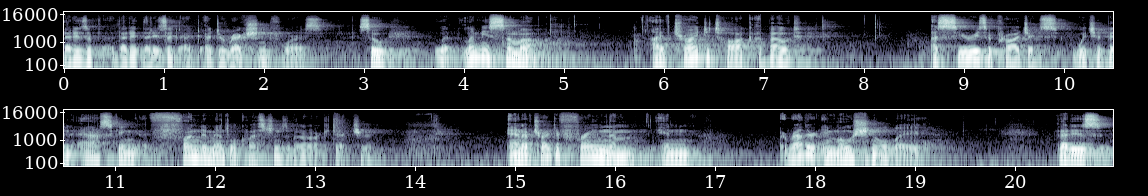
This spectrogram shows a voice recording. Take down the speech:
that is a, that, it, that is a, a, a direction for us. So let, let me sum up. I've tried to talk about a series of projects which have been asking fundamental questions about architecture. And I've tried to frame them in a rather emotional way that is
